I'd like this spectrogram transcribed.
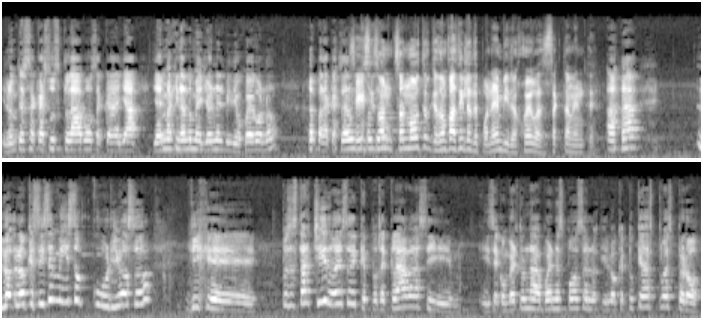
Y lo empieza a sacar sus clavos acá, ya, ya imaginándome yo en el videojuego, ¿no? Para cazar un Sí, sí, son, son monstruos que son fáciles de poner en videojuegos, exactamente. Ajá. Lo, lo que sí se me hizo curioso, dije, pues está chido eso de que pues le clavas y, y se convierte en una buena esposa y lo que tú quieras pues, pero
